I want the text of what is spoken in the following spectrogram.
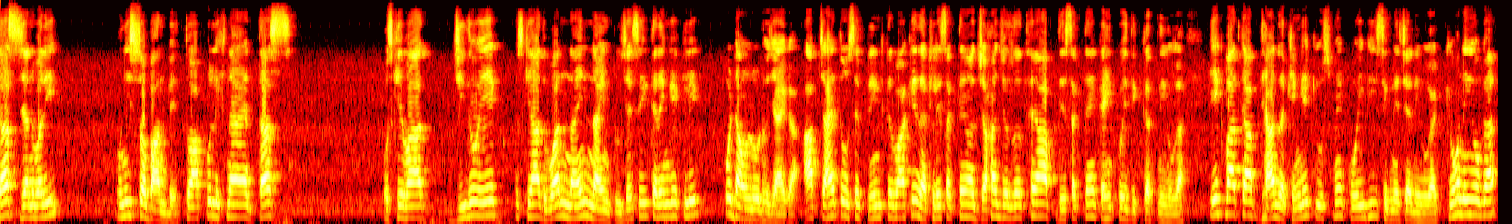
10 जनवरी उन्नीस सौ बानवे तो आपको लिखना है 10 उसके बाद ज़ीरो एक, उसके बाद वन नाइन नाइन टू, जैसे ही करेंगे क्लिक वो डाउनलोड हो जाएगा। आप चाहे तो उसे प्रिंट करवा के रख ले सकते हैं और जहाँ ज़रूरत है आप दे सकते हैं, कहीं कोई दिक्कत नहीं होगा। एक बात का आप ध्यान रखेंगे कि उसमें कोई भी सिग्नेचर नहीं होगा। क्यों नहीं होगा?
